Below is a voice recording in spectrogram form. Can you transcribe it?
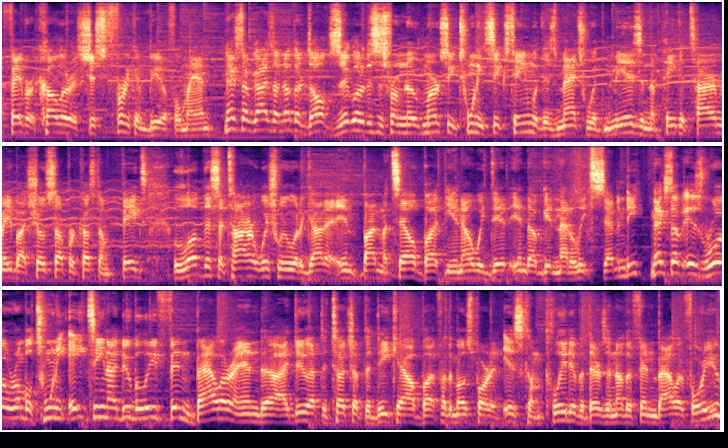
favorite color, it's just freaking beautiful, man. Next up, guys, another Dolph Ziggler. This is from No Mercy 2016 with his match with Miz in the pink attire made by Showstopper Custom Figs. Love this attire. Wish we would have got it by Mattel, but, you know, we did end up getting that Elite 70. Next up is Royal Rumble 2018, I do believe, Finn Balor, and uh, I do have to touch up the decal, but for the most part, it is completed, but there's another Finn Balor for you.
